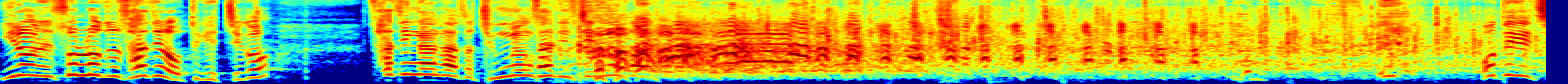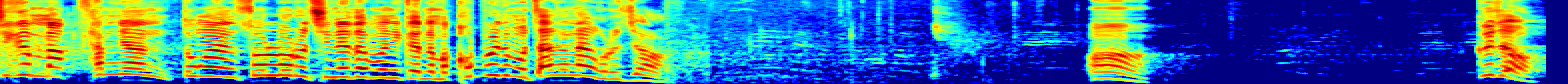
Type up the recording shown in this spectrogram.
이런 솔로들 사진 어떻게 찍어? 사진관 가서 증명사진 찍는 거야 어떻게 지금 막 3년 동안 솔로로 지내다 보니까는 막 커플도 뭐 짜증나고 그러죠? 어. 그죠?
